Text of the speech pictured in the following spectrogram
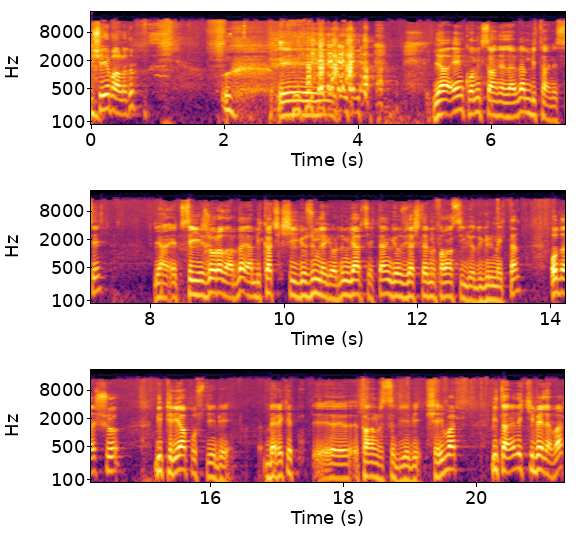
Bir şeye bağladım. Ee, ya en komik sahnelerden bir tanesi. Yani et- seyirci oralarda yani birkaç kişiyi gözümle gördüm. Gerçekten gözyaşlarını falan siliyordu gülmekten. O da şu bir Priapos diye bir bereket e, tanrısı diye bir şey var. Bir tane de Kibele var.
